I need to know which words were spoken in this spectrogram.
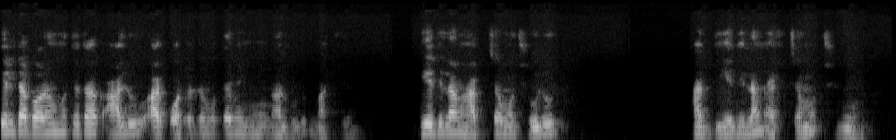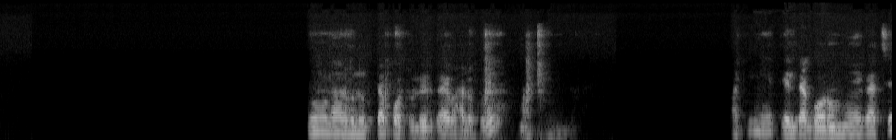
তেলটা গরম হতে থাক, আলু আর পটলের মধ্যে আমি নুন আর হলুদ মাখিয়ে নিই দিয়ে দিলাম হাফ চামচ হলুদ। আর দিয়ে দিলাম এক চামচ নুন। নুন আর হলুদটা পটলের গায়ে ভালো করে মাখিয়ে নিলাম। মাখিয়ে নিয়ে তেলটা গরম হয়ে গেছে,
